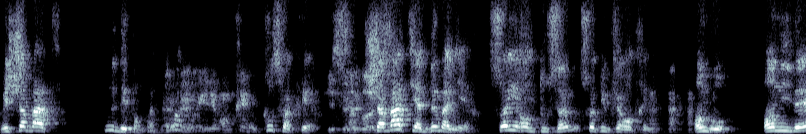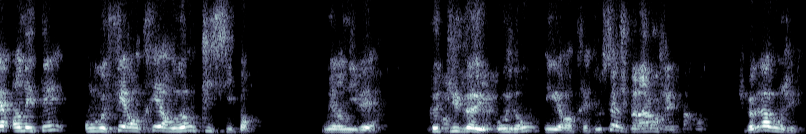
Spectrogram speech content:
Mais Shabbat ne dépend pas de toi. est rentré. Qu'on soit clair. Shabbat, il y a deux manières. Soit il rentre tout seul, soit tu le fais rentrer. En gros, en hiver, en été, on le fait rentrer en l'anticipant. Mais en hiver, que tu veuilles ou non, il est rentré tout seul. Tu peux rallonger, par contre. Tu peux rallonger.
